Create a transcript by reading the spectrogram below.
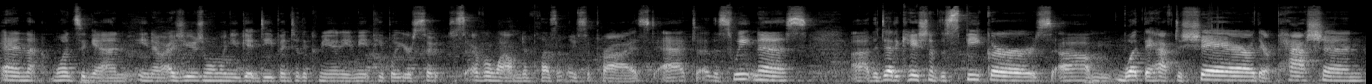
And once again, you know, as usual, when you get deep into the community and meet people, you're so just overwhelmed and pleasantly surprised at uh, the sweetness, uh, the dedication of the speakers, um, what they have to share, their passion,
